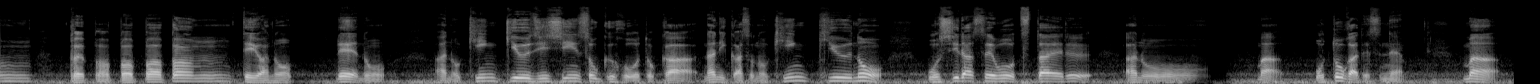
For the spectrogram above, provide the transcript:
ン、プポポポポンっていうあの、例のあの、緊急地震速報とか、何かその緊急のお知らせを伝える、あの、まあ、音がですね、まあ、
